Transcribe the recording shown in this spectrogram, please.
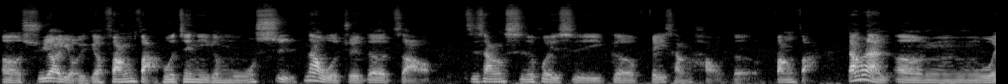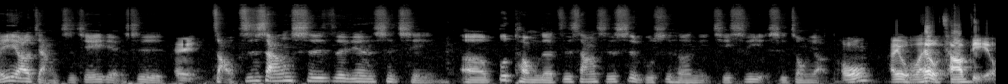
呃需要有一个方法或建立一个模式，那我觉得找智商师会是一个非常好的方法。当然，嗯，我也要讲直接一点是，哎，找咨商师这件事情，呃，不同的咨商师适不适合你，其实也是重要的，哦，还有还有差别哦，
